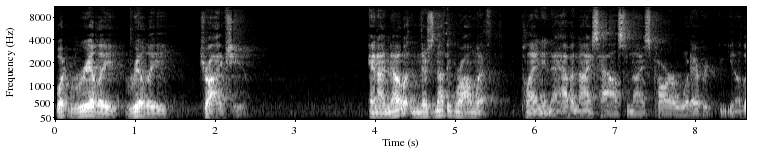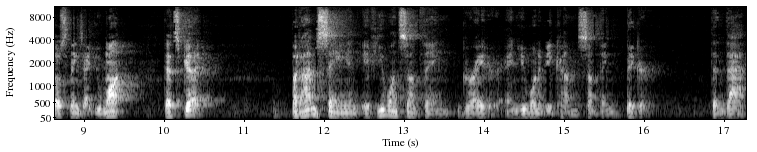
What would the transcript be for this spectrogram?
what really, really drives you. And I know, and there's nothing wrong with planning to have a nice house, a nice car, or whatever, you know, those things that you want. That's good. But I'm saying if you want something greater and you want to become something bigger than that,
